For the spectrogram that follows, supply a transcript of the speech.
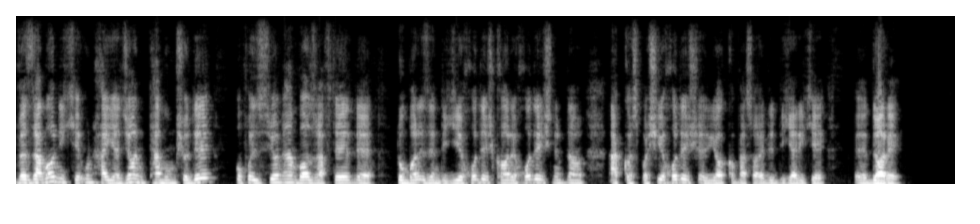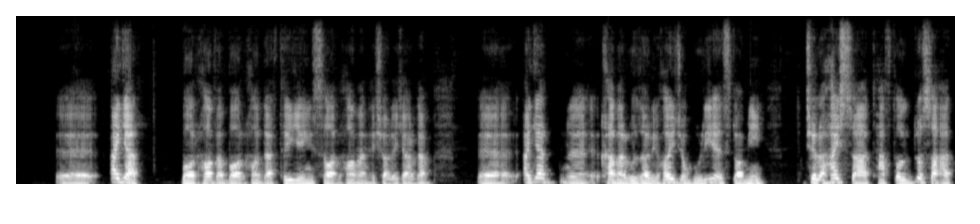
و زمانی که اون هیجان تموم شده اپوزیسیون هم باز رفته دنبال زندگی خودش کار خودش نمی‌دونم عکاس باشی خودش یا مسائل دیگری که داره. اگر بارها و بارها در طی این سالها من اشاره کردم اگر خبرگزاری های جمهوری اسلامی 48 ساعت 72 ساعت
